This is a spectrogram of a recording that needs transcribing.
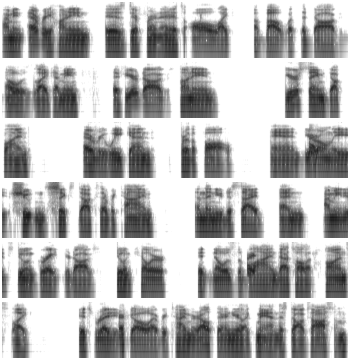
I mean, every hunting is different, and it's all like about what the dog knows. Like, I mean, if your dog's hunting your same duck blind every weekend for the fall, and you're Right. only shooting six ducks every time, and then you decide, and I mean, it's doing great. Your dog's doing killer. It knows the Right. blind. That's all it hunts. Like, it's ready to eh. go every time you're out there, and you're like, man, this dog's awesome.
